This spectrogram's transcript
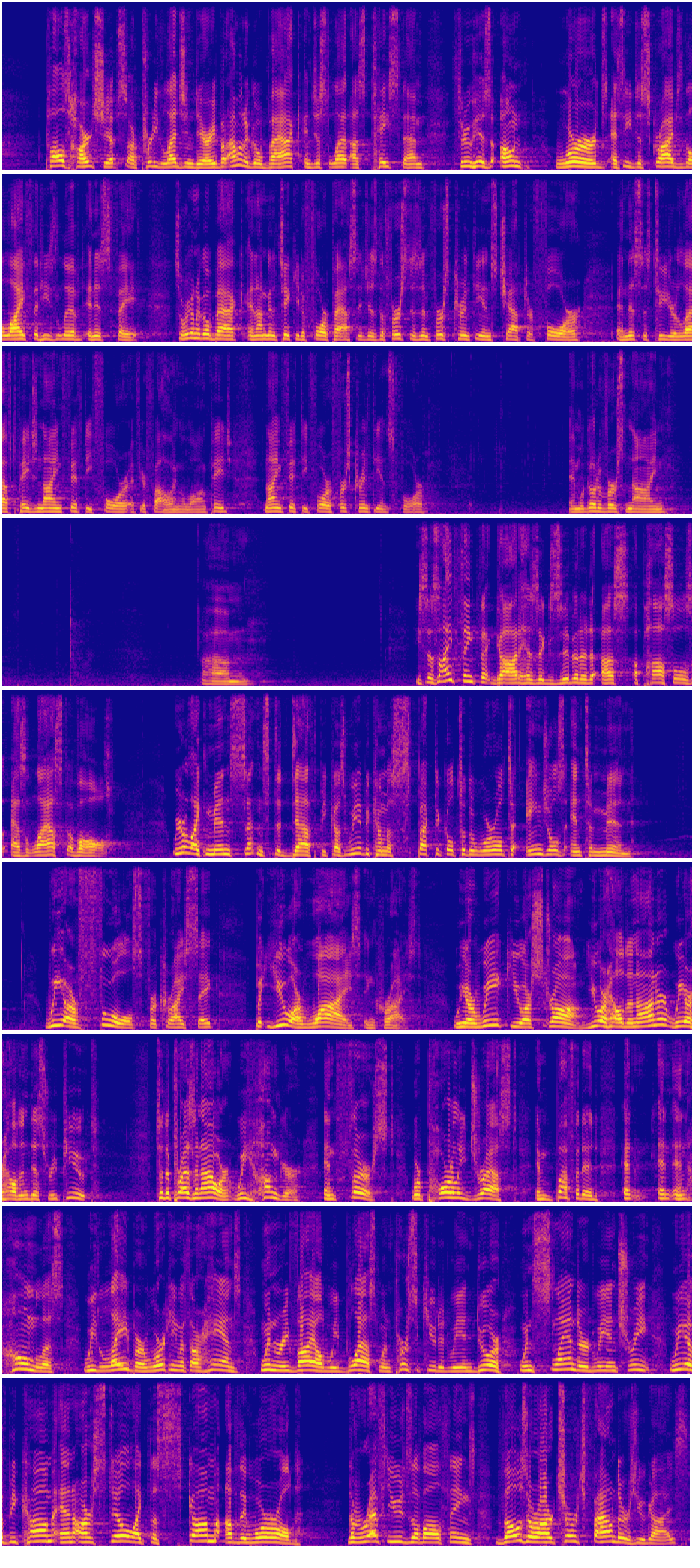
Paul's hardships are pretty legendary, but I want to go back and just let us taste them through his own words as he describes the life that he's lived in his faith. So we're going to go back and I'm going to take you to four passages. The first is in 1 Corinthians chapter 4, and this is to your left, page 954 if you're following along. Page 954, 1 Corinthians 4. And we'll go to verse 9. Um, he says, I think that God has exhibited us apostles as last of all. We are like men sentenced to death because we have become a spectacle to the world, to angels, and to men. We are fools for Christ's sake, but you are wise in Christ. We are weak, you are strong. You are held in honor, we are held in disrepute. To the present hour, we hunger and thirst. We're poorly dressed and buffeted and, and, and homeless. We labor working with our hands. When reviled, we bless. When persecuted, we endure. When slandered, we entreat. We have become and are still like the scum of the world the refuse of all things. Those are our church founders, you guys,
